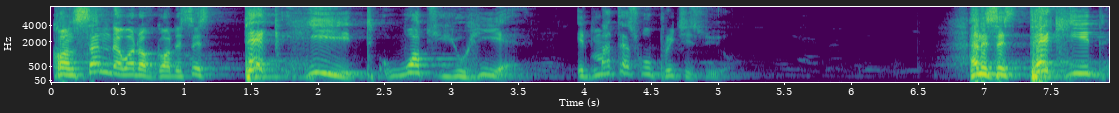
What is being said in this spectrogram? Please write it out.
concerning the word of God, he says, Take heed what you hear. It matters who preaches to you. And he says, Take heed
